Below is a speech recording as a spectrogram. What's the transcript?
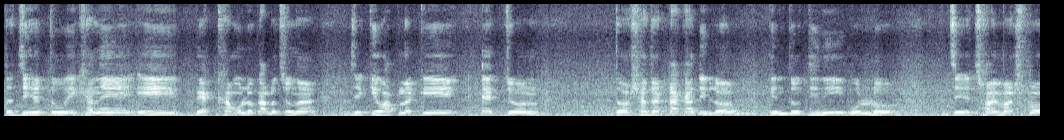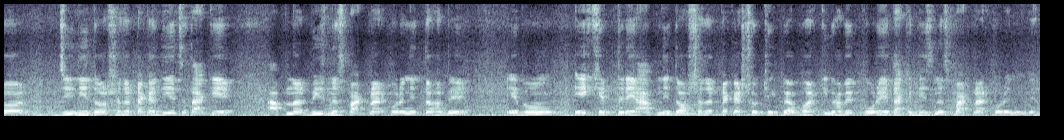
তো যেহেতু এখানে এই ব্যাখ্যামূলক আলোচনা যে কেউ আপনাকে একজন দশ হাজার টাকা দিল, কিন্তু তিনি বলল যে ছয় মাস পর যিনি দশ হাজার টাকা দিয়েছে, তাকে আপনার বিজনেস পার্টনার করে নিতে হবে এবং এই ক্ষেত্রে আপনি দশ হাজার টাকার সঠিক ব্যবহার কীভাবে করে তাকে বিজনেস পার্টনার করে নেবেন।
